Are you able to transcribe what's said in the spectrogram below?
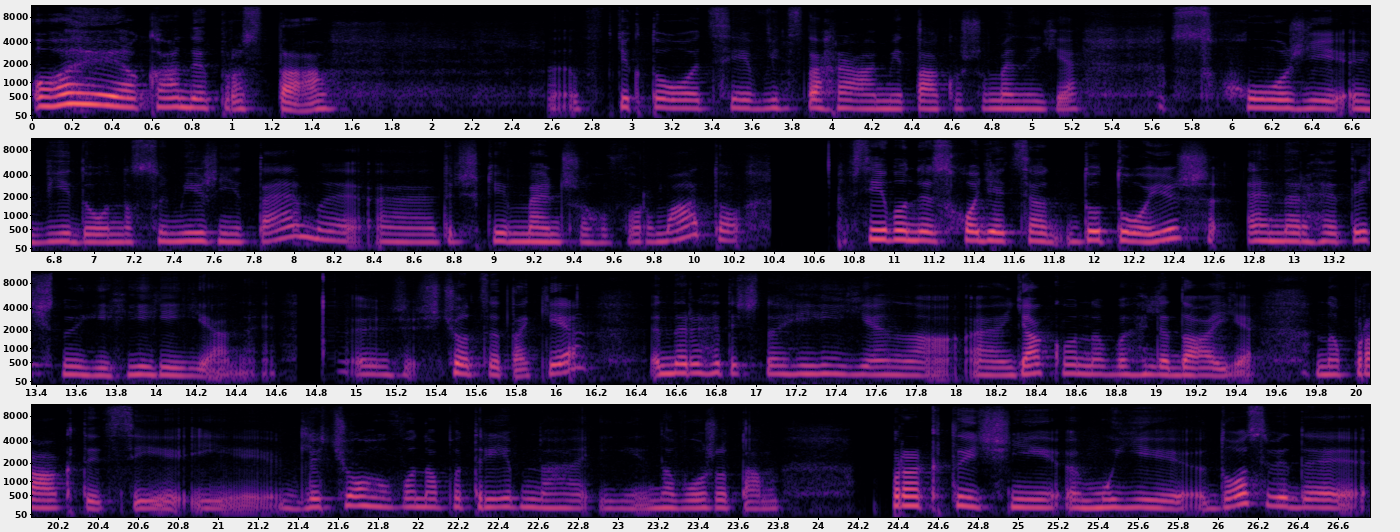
ой, яка непроста. Е, В Тіктоці, в Інстаграмі також у мене є схожі відео на суміжні теми, е, трішки меншого формату. Всі вони сходяться до тої ж енергетичної гігієни. Е, Що це таке? Енергетична гігієна, е, як вона виглядає на практиці, і для чого вона потрібна, і навожу там практичні е, мої досвіди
